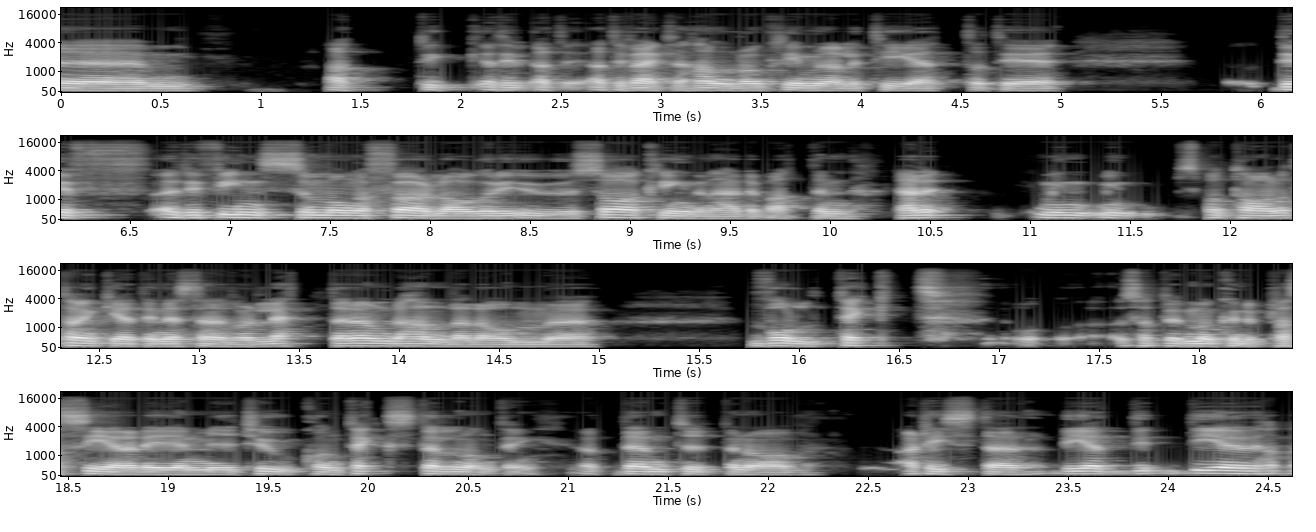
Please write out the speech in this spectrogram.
Eh, att, det, att, det, att, att det verkligen handlar om kriminalitet. Att det det, det finns så många förlagor i USA kring den här debatten. Det hade, min, min spontana tanke är att det nästan hade varit lättare om det handlade om eh, våldtäkt. Så att man kunde placera det i en metoo-kontext eller någonting. Att den typen av artister, det, det, det,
